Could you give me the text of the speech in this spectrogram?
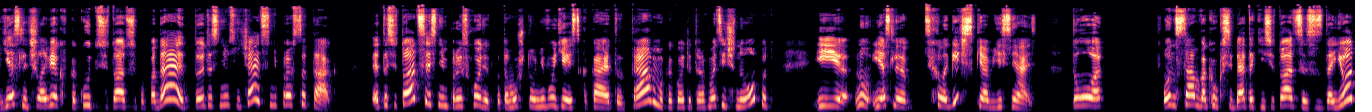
если человек в какую-то ситуацию попадает, то это с ним случается не просто так. Эта ситуация с ним происходит, потому что у него есть какая-то травма, какой-то травматичный опыт, и, ну, если психологически объяснять, то он сам вокруг себя такие ситуации создает,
